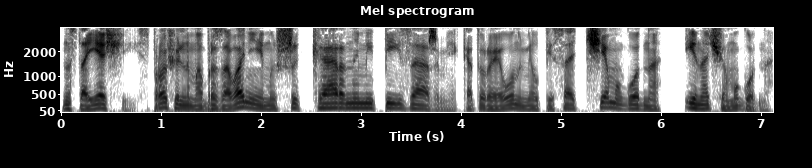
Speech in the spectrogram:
Настоящий, с профильным образованием и шикарными пейзажами, которые он умел писать чем угодно и на чем угодно.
